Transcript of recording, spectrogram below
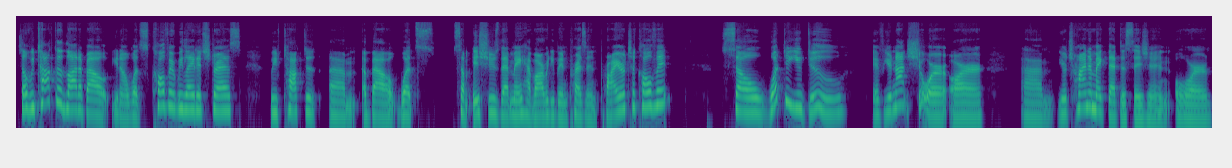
So we talked a lot about, you know, what's COVID related stress. We've talked um, about what's some issues that may have already been present prior to COVID. So what do you do if you're not sure or um, you're trying to make that decision or,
